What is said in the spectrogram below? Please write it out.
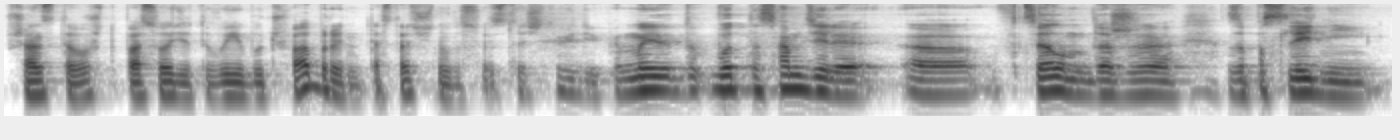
шанс того, что посадят и выебут швабры, достаточно высокий. Достаточно велик. Мы, вот на самом деле, э, в целом, даже за последний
